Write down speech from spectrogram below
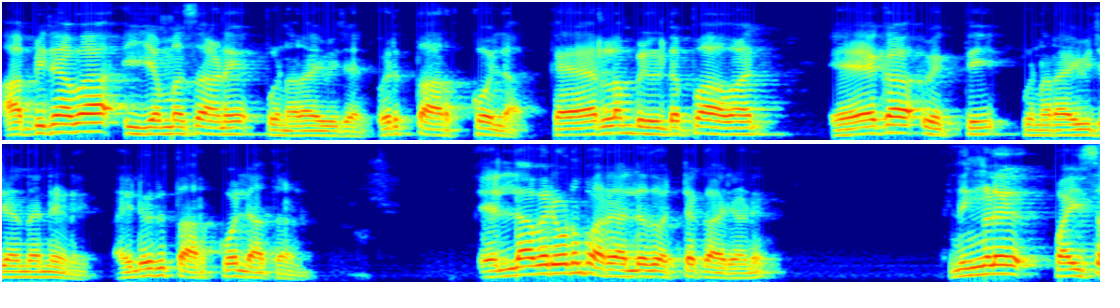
അഭിനവ ഇ എം എസ് ആണ് പിണറായി വിജയൻ. ഒരു തർക്കമില്ല കേരളം ബിൽഡപ്പ് ആവാൻ ഏക വ്യക്തി പിണറായി വിജയൻ തന്നെയാണ്. അതിലൊരു തർക്കമില്ലാത്തതാണ് എല്ലാവരോടും പറയാനുള്ളത് ഒറ്റ കാര്യമാണ്. നിങ്ങൾ പൈസ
